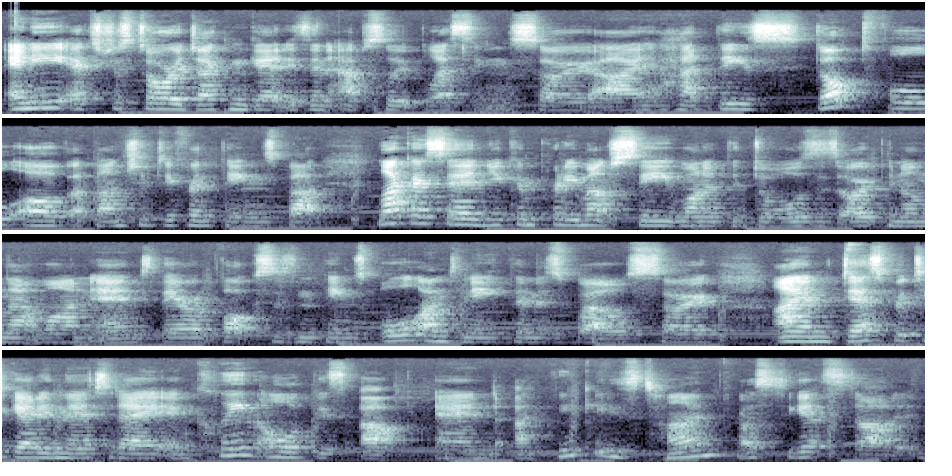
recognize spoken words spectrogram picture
any extra storage I can get is an absolute blessing. So I had these stocked full of a bunch of different things. But like I said, you can pretty much see one of the doors is open on that one and there are boxes and things all underneath them as well. So I am desperate to get in there today and clean all of this up and I think it is time for us to get started.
